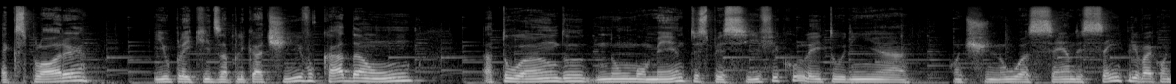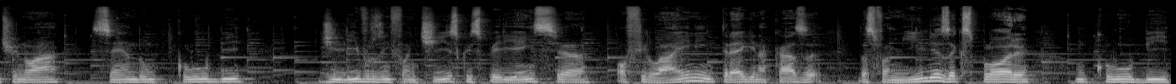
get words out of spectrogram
Explorer e o Play Kids aplicativo, cada um atuando num momento específico. Leiturinha continua sendo e sempre vai continuar sendo um clube de livros infantis com experiência offline entregue na casa das famílias. Explorer, um clube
